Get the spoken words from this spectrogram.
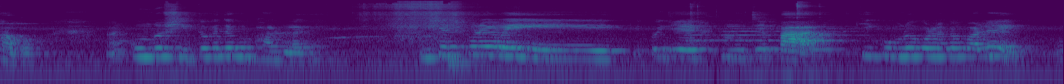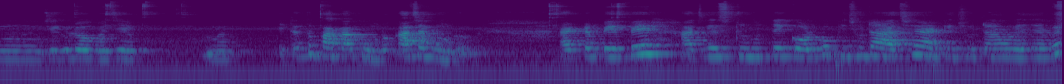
খাব। আর কুমড়ো সিদ্ধ খেতে খুব ভালো লাগে। বিশেষ করে ওই ওই যে যে পা, কি কুমড়োগুলোকে বলে? যেগুলো ওই যে এটা তো পাকা কুমড়ো, কাঁচা কুমড়ো। একটা পেঁপে, আজকে স্টুতে করব। কিছুটা আছে আর কিছুটা হয়ে যাবে।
